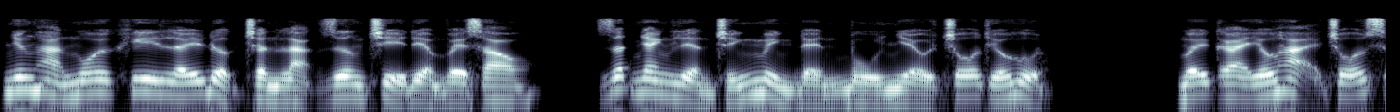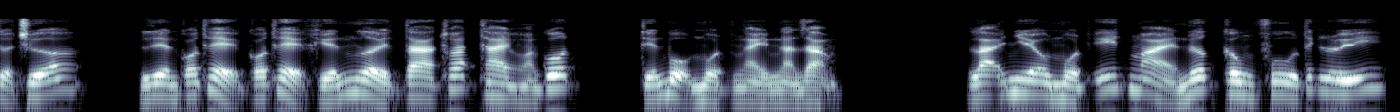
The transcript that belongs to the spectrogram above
Nhưng hàn môi khi lấy được Trần Lạc Dương chỉ điểm về sau, rất nhanh liền chính mình đền bù nhiều chỗ thiếu hụt. Mấy cái yếu hại chỗ sửa chữa, liền có thể có thể khiến người ta thoát thai hoàn cốt, tiến bộ một ngày ngàn dặm. Lại nhiều một ít mài nước công phu tích lũy,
